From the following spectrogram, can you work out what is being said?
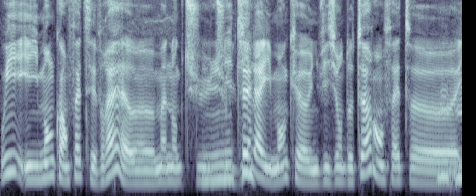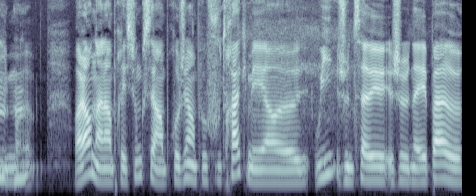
Oui, et il manque en fait, c'est vrai. euh, maintenant que tu, tu le dis là, il manque euh, une vision d'auteur en fait. euh, Mm, mm, il mm. Voilà, on a l'impression que c'est un projet un peu foutraque, mais euh, oui, je ne savais, je n'avais pas euh,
